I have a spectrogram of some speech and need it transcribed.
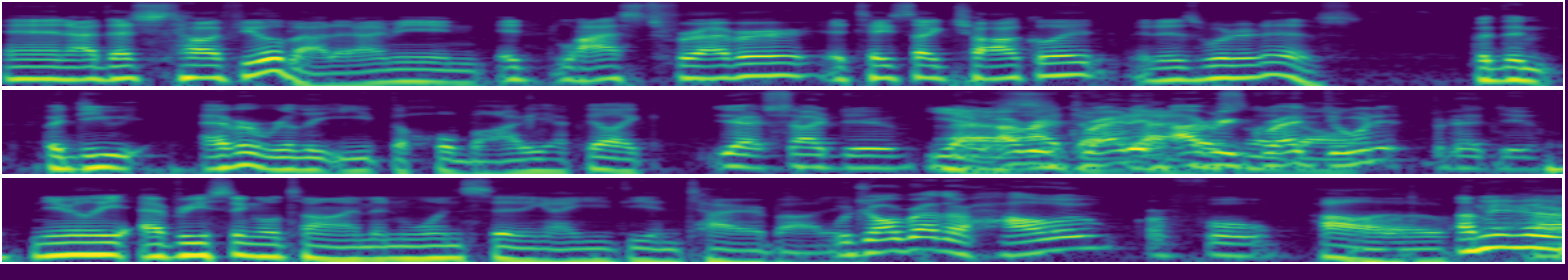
And I, that's just how I feel about it. I mean, it lasts forever. It tastes like chocolate. It is what it is. But then, but do you ever really eat the whole body? I feel like Yes, I do. Yes. I, I regret don't. it. I I, regret don't. doing it, but I do. Nearly every single time in one sitting, I eat the entire body. Would y'all rather hollow or full? Hollow. I mean, um, no, no,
